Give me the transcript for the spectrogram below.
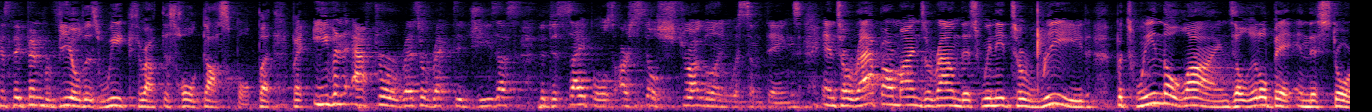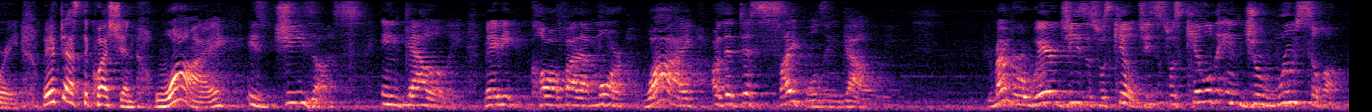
because they've been revealed as weak throughout this whole gospel. But, but even after a resurrected Jesus, the disciples are still struggling with some things. And to wrap our minds around this, we need to read between the lines a little bit in this story. We have to ask the question why is Jesus in Galilee? Maybe clarify that more. Why are the disciples in Galilee? Remember where Jesus was killed. Jesus was killed in Jerusalem.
